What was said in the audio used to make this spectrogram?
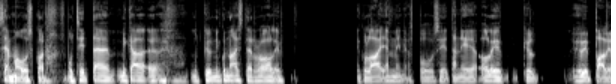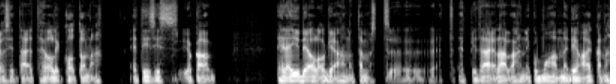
sen mä uskon. Mutta sitten, mikä, mutta kyllä niin kuin naisten rooli niin kuin laajemmin, jos puhuu siitä, niin oli kyllä hyvin paljon sitä, että he oli kotona. Että siis, joka heidän ideologiahan on tämmöistä, että, että pitää elää vähän niin kuin Muhammedin aikana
